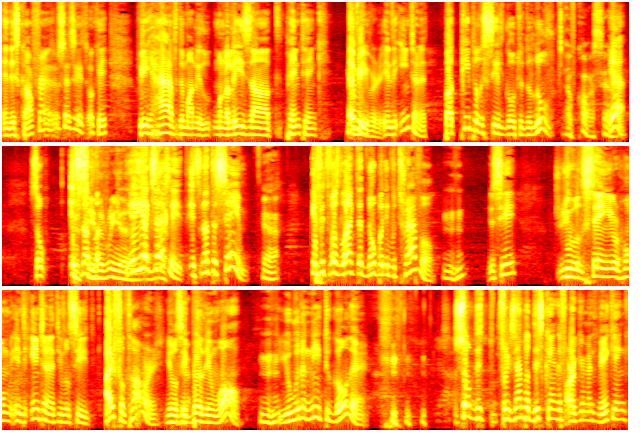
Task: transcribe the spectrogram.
in this conference. It says, okay, we have the Mona Mona Lisa painting everywhere in the internet, but people still go to the Louvre. Of course. Yeah. Yeah. So it's To not see the like- real- Yeah, yeah, exactly. It's not the same. Yeah. If it was like that, nobody would travel. Mm-hmm. You see, you will stay in your home in the internet. You will see Eiffel Tower. You will see Yeah. Mm-hmm. Berlin Wall. You wouldn't need to go there. so, this, for example, this kind of argument making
